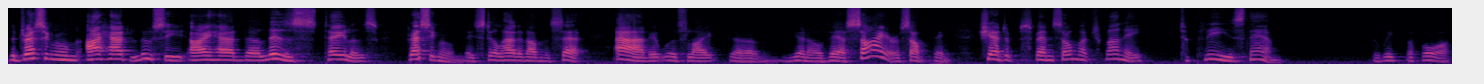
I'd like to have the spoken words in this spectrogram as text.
the dressing room, I had Lucy, I had uh, Liz Taylor's dressing room. They still had it on the set. And it was like, uh, you know, Versailles or something. She had to spend so much money to please them the week before.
